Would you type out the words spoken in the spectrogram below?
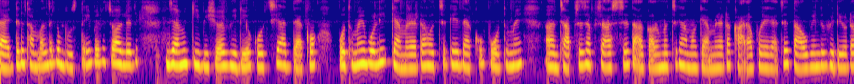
টাইটেল থাম্বাল থেকে বুঝতেই পেরেছ অলরেডি যে আমি কি বিষয়ে ভিডিও করছি। আর দেখো, প্রথমেই বলি ক্যামেরাটা হচ্ছে কি, দেখো প্রথমে ঝাপসা ঝাপসা আসছে, তার কারণ হচ্ছে কি আমার ক্যামেরাটা খারাপ হয়ে গেছে, তাও কিন্তু ভিডিওটা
